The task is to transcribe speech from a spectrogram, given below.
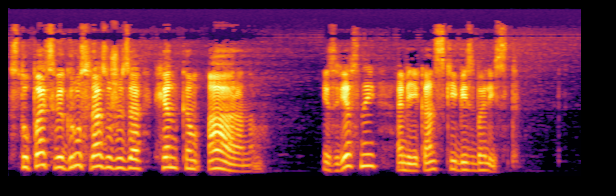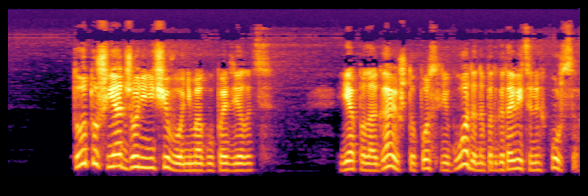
вступать в игру сразу же за Хенком Аароном, известный американский бейсболист. Тут уж я, Джонни, ничего не могу поделать. Я полагаю, что после года на подготовительных курсах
